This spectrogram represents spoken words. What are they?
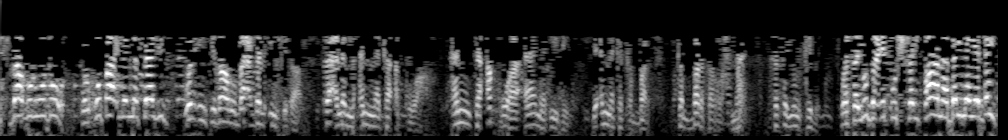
إسباغ الوضوء والخطى إلى المساجد والانتظار بعد الانتظار. فاعلم أنك أقوى. أنت أقوى آنئذ لأنك كبرت. كبرت الرحمن فسينقذك. وسيضعف الشيطان بين يديك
